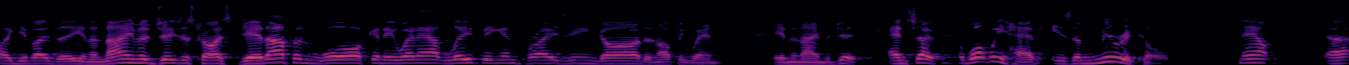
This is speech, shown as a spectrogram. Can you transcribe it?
I give unto thee. In the name of Jesus Christ, get up and walk. And he went out leaping and praising God, and off he went. in the name of Jesus. And so what we have is a miracle. Now, uh,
